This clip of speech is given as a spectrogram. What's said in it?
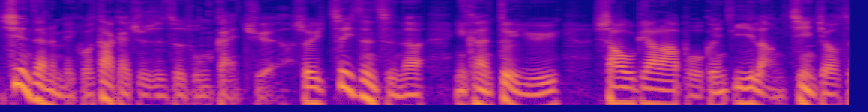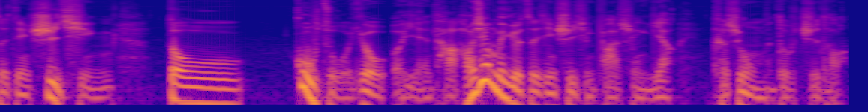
现在的美国大概就是这种感觉，所以这阵子呢，你看对于沙特阿拉伯跟伊朗建交这件事情，都顾左右而言他，好像没有这件事情发生一样。可是我们都知道，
